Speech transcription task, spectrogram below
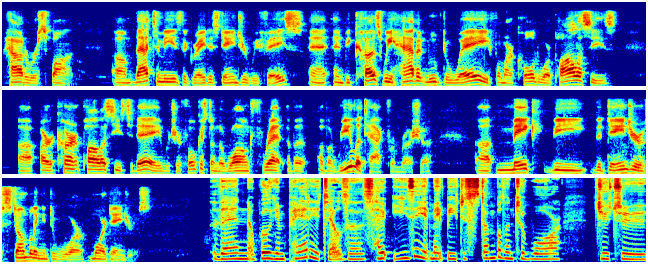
how to respond. Um, that to me is the greatest danger we face. And, and, because we haven't moved away from our Cold War policies, uh, our current policies today, which are focused on the wrong threat of a, of a real attack from Russia, uh, make the the danger of stumbling into war more dangerous. Then William Perry tells us how easy it might be to stumble into war due to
